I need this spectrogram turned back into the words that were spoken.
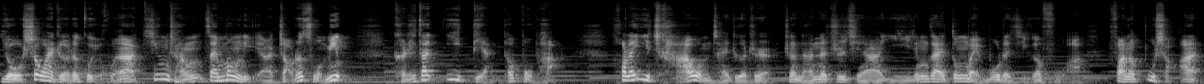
有受害者的鬼魂啊，经常在梦里啊找他索命，可是他一点都不怕。后来一查，我们才得知，这男的之前啊，已经在东北部的几个府啊，犯了不少案，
